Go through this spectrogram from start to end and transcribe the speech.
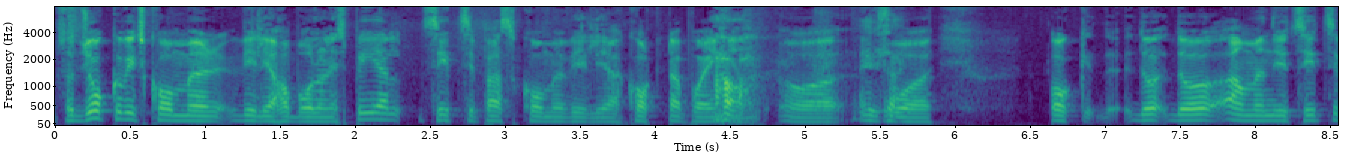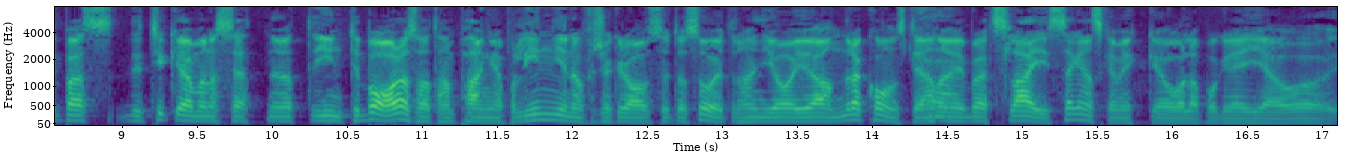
Så Djokovic kommer vilja ha bollen i spel, Tsitsipas kommer vilja korta poängen och, exakt. och, och då, då använder ju Tsitsipas, det tycker jag man har sett nu att det är ju inte bara så att han pangar på linjen och försöker avsluta så, utan han gör ju andra konstiga, han Ja. har ju börjat slicea ganska mycket och hålla på och greja och eh,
